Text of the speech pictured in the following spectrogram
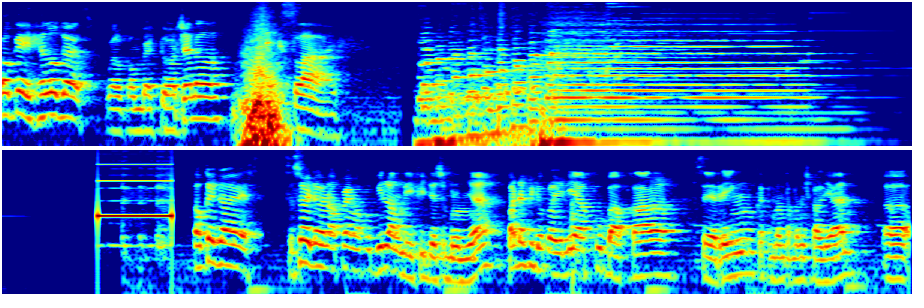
Oke, hello guys, welcome back to our channel X Life. Oke guys, sesuai dengan apa yang aku bilang di video sebelumnya, pada video kali ini aku bakal sharing ke teman-teman sekalian eh,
